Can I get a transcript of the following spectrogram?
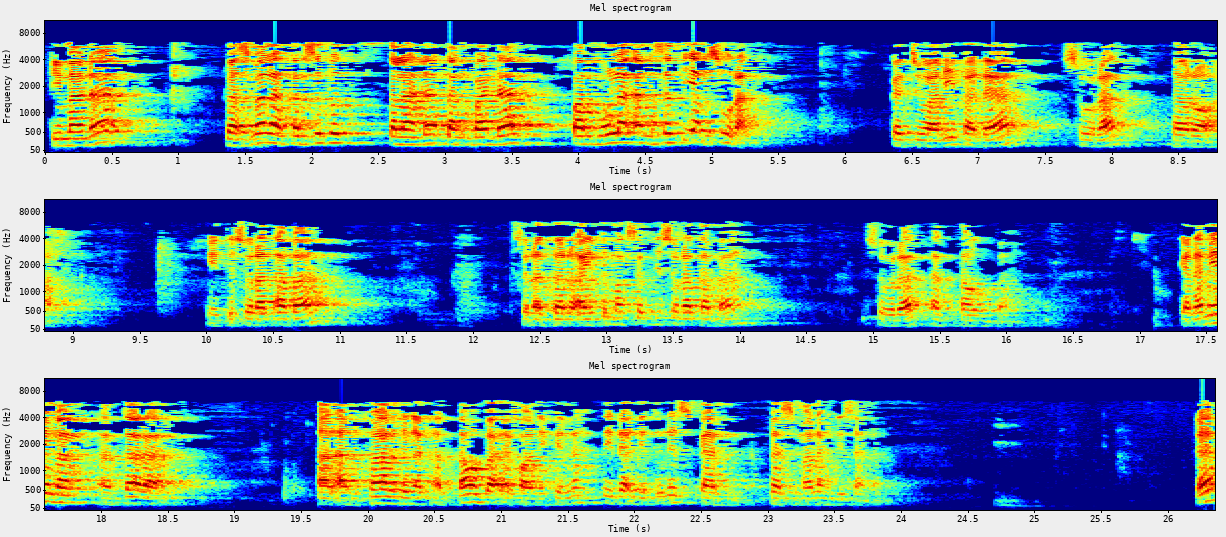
Di mana basmalah tersebut telah datang pada permulaan setiap surat kecuali pada surat Bara'ah. Itu surat apa? Surat Bara'ah itu maksudnya surat apa? Surat At-Taubah. Karena memang antara Al-Anfal dengan At-Taubah ikhwanifillah tidak dituliskan basmalah di sana. Dan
